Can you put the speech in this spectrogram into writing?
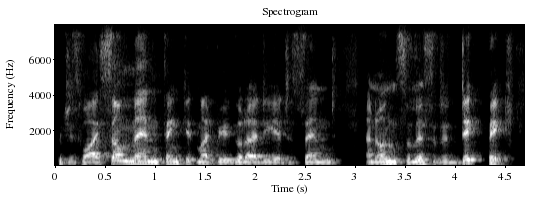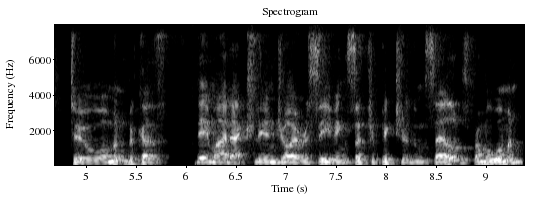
which is why some men think it might be a good idea to send an unsolicited dick pic to a woman because they might actually enjoy receiving such a picture themselves from a woman.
